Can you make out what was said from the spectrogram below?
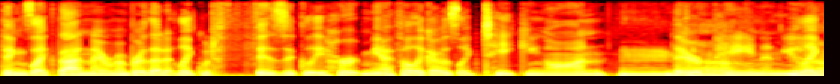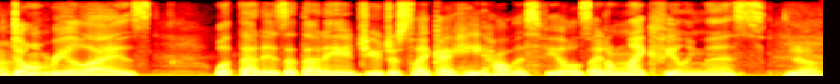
things like that. And I remember that it like would physically hurt me. I felt like I was like taking on Mm, their yeah, pain and you yeah. like don't realize what that is at that age. You're just like, I hate how this feels. I don't like feeling this. Yeah,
